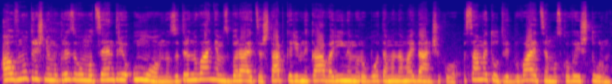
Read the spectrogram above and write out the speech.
А у внутрішньому кризовому центрі умовно за тренуванням збирається штаб керівника аварійними роботами на майданчику. Саме тут відбувається мозковий штурм.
